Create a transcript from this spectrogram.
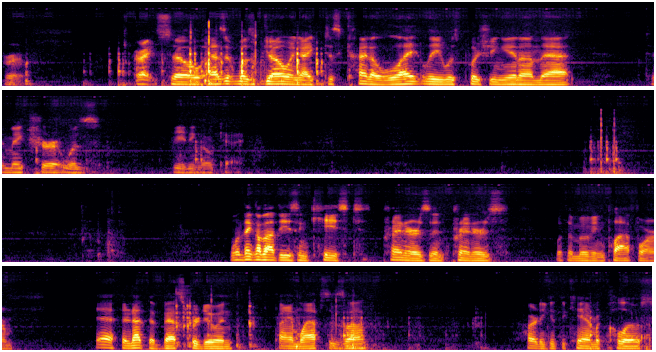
Confirm. Alright, so as it was going, I just kind of lightly was pushing in on that to make sure it was feeding okay. One thing about these encased printers and printers with a moving platform, yeah, they're not the best for doing time lapses on. Hard to get the camera close,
